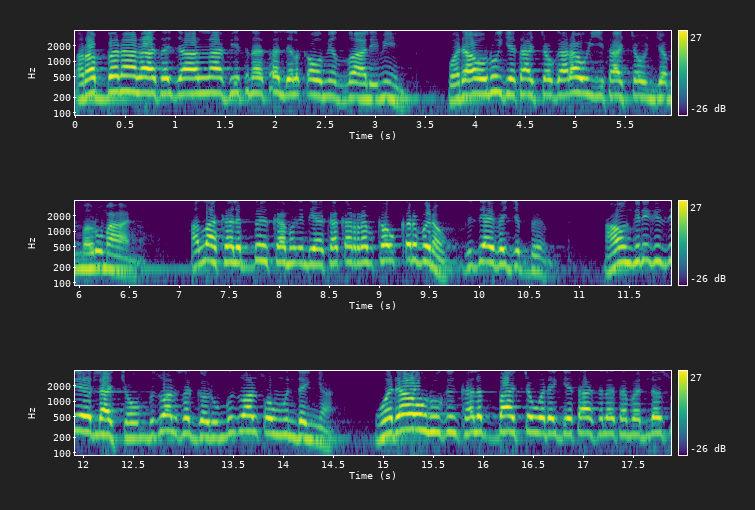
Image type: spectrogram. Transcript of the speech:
ረበና ላተጃልና ፊትነተን ልልቀውም ዛሊሚን። ወደ ጌታቸው ጋር ውይይታቸውን ጀመሩ ማለት ነው። አላህ ከልብህ ከቀረብከው ቅርብ ነው ጊዜ አይፈጅብህም። አሁን እንግዲህ ጊዜ የላቸውም ብዙ አልሰገዱም ብዙ አልጾሙም እንደኛ። አሁኑ ግን ከልባቸው ወደ ጌታ ስለተመለሱ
